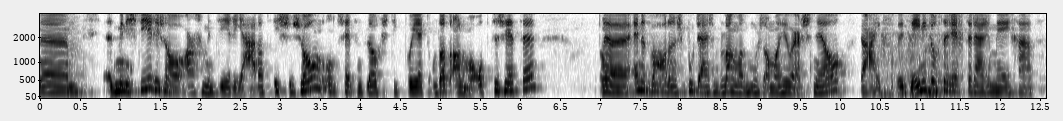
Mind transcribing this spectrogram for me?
uh, het ministerie zal argumenteren: ja, dat is zo'n ontzettend logistiek project om dat allemaal op te zetten. Uh, en dat we hadden een spoedeisend belang, want het moest allemaal heel erg snel. Ja, ik, ik weet niet of de rechter daarin meegaat.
